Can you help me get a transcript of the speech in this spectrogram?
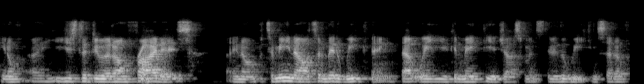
you know, I used to do it on Fridays. You know, to me now it's a midweek thing. That way you can make the adjustments through the week instead of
